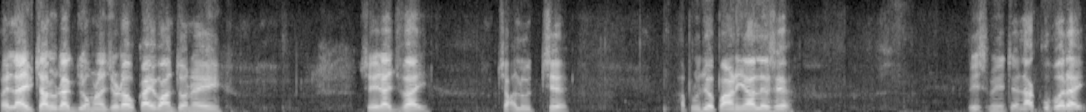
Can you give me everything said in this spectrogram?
ભાઈ લાઈવ ચાલુ રાખજો. હમણાં જોડાવ કાંઈ વાંધો નહીં. જયરાજભાઈ, ચાલુ જ છે. આપણું જો પાણી હાલે છે. વીસ મિનિટે નાખું ભરાય.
